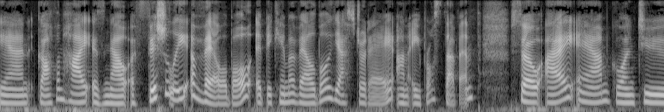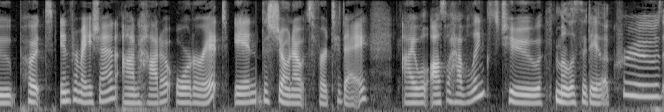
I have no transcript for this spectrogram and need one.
and Gotham High is now officially available. It became available yesterday on April 7th. So I am going to put information on how to order it in the show notes for today. I will also have links to Melissa De La Cruz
